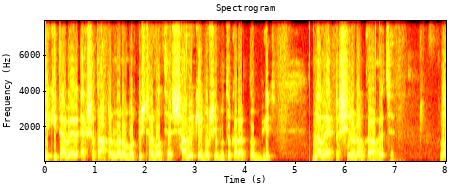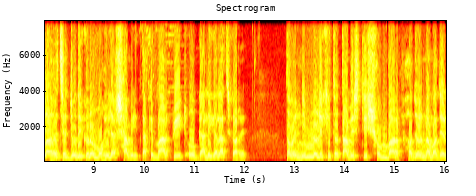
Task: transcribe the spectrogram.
এই কিতাবের একশত আটান্ন নম্বর পৃষ্ঠার মধ্যে স্বামীকে বশীভূত করার তদবির নামে একটা শিরোনাম করা হয়েছে। বলা হয়েছে, যদি কোনো মহিলার স্বামী তাকে মারপিট ও গালিগালাজ করে, তবে নিম্নলিখিত তাবিজটি সোমবার ফজর নামাজের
